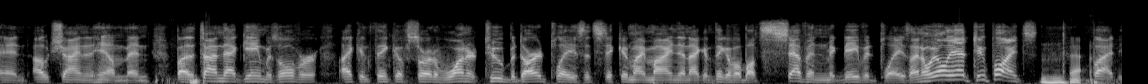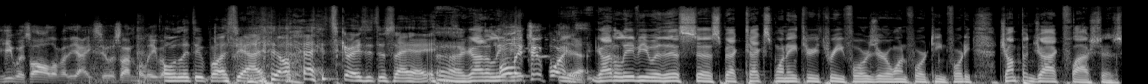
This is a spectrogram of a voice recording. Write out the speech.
and outshining him. And by the time that game was over, I can think of sort of one or two Bedard plays that stick in my mind, and I can think of about seven McDavid plays. I know he only had two points, Yeah. but he was all over the ice. It was unbelievable. Only two points. Yeah, it's crazy to say. Hey? Uh, I gotta leave Only you, two points. Got to leave you with this uh, spec text one eight three three four zero one fourteen forty. Jumpin' Jack Flash says,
